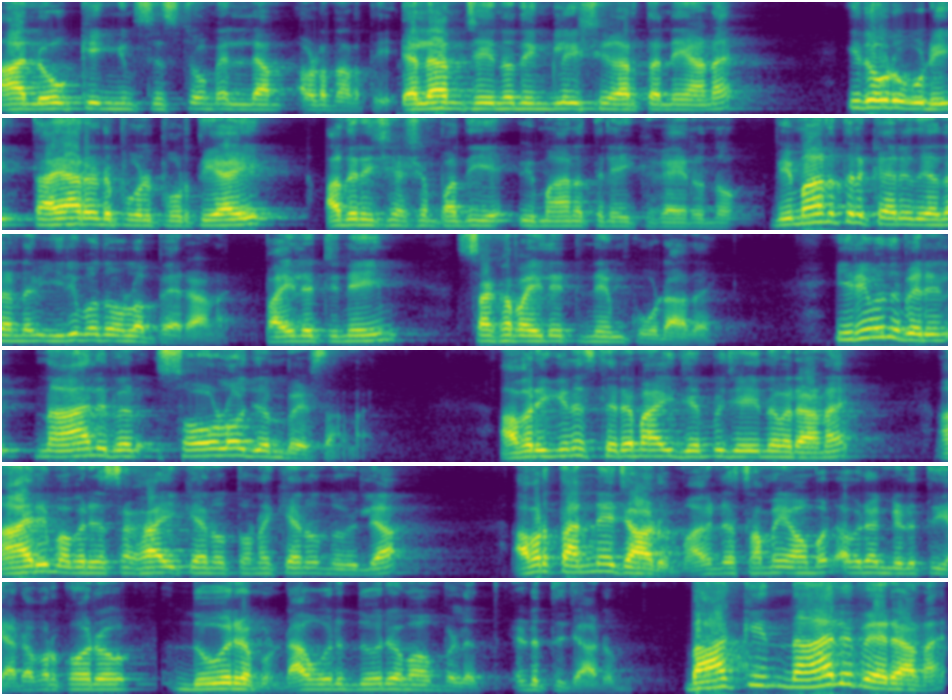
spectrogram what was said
ആ ലോക്കിങ്ങും സിസ്റ്റവും എല്ലാം അവിടെ നടത്തി. എല്ലാം ചെയ്യുന്നത് ഇംഗ്ലീഷുകാർ തന്നെയാണ്. ഇതോടുകൂടി തയ്യാറെടുപ്പുകൾ പൂർത്തിയായി. അതിനുശേഷം പതിയെ വിമാനത്തിലേക്ക് കയറുന്നു. വിമാനത്തിൽ കയറിയത് ഏതാണ്ട് ഇരുപതോളം പേരാണ്. പൈലറ്റിനെയും സഹ പൈലറ്റിനെയും കൂടാതെ. ഇരുപത് പേരിൽ നാല് പേർ സോളോ ജമ്പേഴ്സാണ്. അവരിങ്ങനെ സ്ഥിരമായി ജമ്പ് ചെയ്യുന്നവരാണ്. ആരും അവരെ സഹായിക്കാനോ തുണയ്ക്കാനോ ഒന്നുമില്ല. അവർ തന്നെ ചാടും. അവരുടെ സമയമാകുമ്പോൾ അവരങ്ങ് എടുത്ത് ചാടും. അവർക്ക് ഓരോ ദൂരമുണ്ട്. ആ ഒരു ദൂരമാകുമ്പോൾ എടുത്ത് ചാടും. ബാക്കി നാല് പേരാണ്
